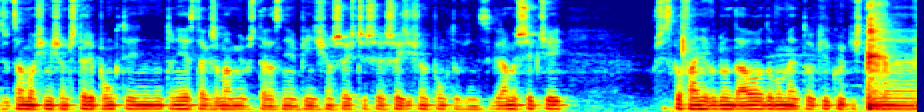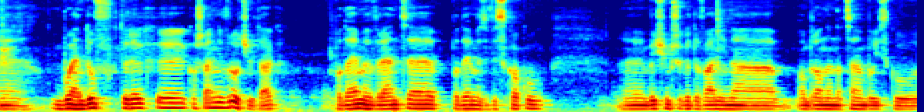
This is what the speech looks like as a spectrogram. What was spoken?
Rzucamy 84 punkty. To nie jest tak, że mamy już teraz nie wiem, 56 czy 60 punktów, więc gramy szybciej wszystko fajnie wyglądało do momentu kilku jakichś tam e, błędów, w których e, koszal nie wrócił, tak? Podajemy w ręce, podajemy z wyskoku. E, byliśmy przygotowani na obronę na całym boisku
